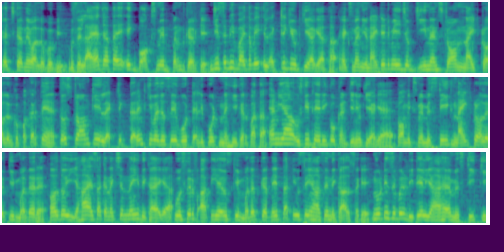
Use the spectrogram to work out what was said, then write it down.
टच करने वालों को भी। उसे लाया जाता है एक बॉक्स में बंद करके, जिसे भी बाय द वे इलेक्ट्रिक्यूट किया गया था। एक्समैन यूनाइटेड में में जब जीन एंड स्टॉम नाइट क्रॉलर को पकड़ते हैं तो स्टॉम की इलेक्ट्रिक करंट की वजह से वो टेलीपोर्ट नहीं कर पाता। एंड यहाँ उसी थेरी को कंटिन्यू किया गया है। कॉमिक्स में मिस्टीक नाइट क्रॉलर की मदर है। और यहाँ ऐसा कनेक्शन नहीं दिखाया गया, वो सिर्फ़ आती है उसकी मदद करने ताकि उसे यहाँ से निकाल सके। नोटिसेबल डिटेल यहाँ है मिस्टीक की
